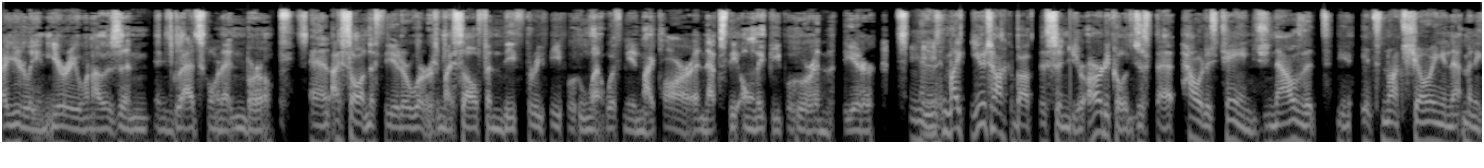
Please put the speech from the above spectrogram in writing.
regularly in Erie when I was in, in grad school in Edinboro. And I saw it in the theater where it was myself and the three people who went with me in my car. And that's the only people who are in the theater. Mhm. And Mike, you talk about this in your article, just that how it has changed now that it's not showing in that many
